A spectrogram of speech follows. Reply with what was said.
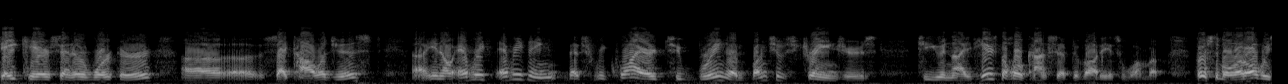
daycare center worker, uh, psychologist, uh, you know, every, everything that's required to bring a bunch of strangers to unite. Here's the whole concept of audience warm up. First of all, it always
